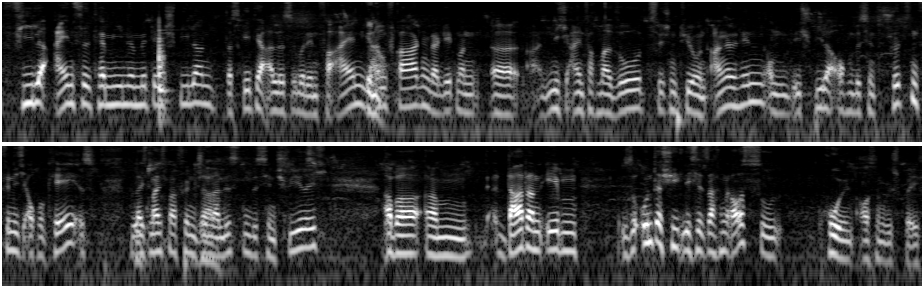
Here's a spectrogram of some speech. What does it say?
viele Einzeltermine mit den Spielern. Das geht ja alles über den Verein, die Genau. Anfragen. Da geht man äh, nicht einfach mal so zwischen Tür und Angel hin, um die Spieler auch ein bisschen zu schützen. Finde ich auch okay. Ist vielleicht manchmal für einen klar. Journalisten ein bisschen schwierig. Aber ähm, da dann eben so unterschiedliche Sachen rauszuholen aus dem Gespräch,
